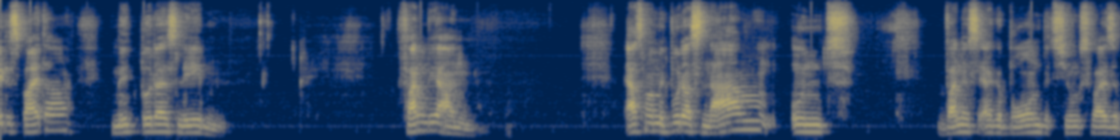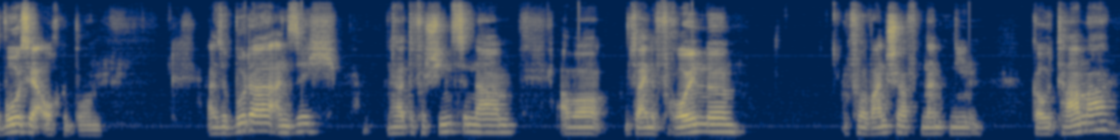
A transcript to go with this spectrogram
geht es weiter mit Buddhas Leben. Fangen wir an. Erstmal mit Buddhas Namen und wann ist er geboren, beziehungsweise wo ist er auch geboren. Also Buddha an sich hatte verschiedenste Namen, aber seine Freunde, Verwandtschaft nannten ihn Gautama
